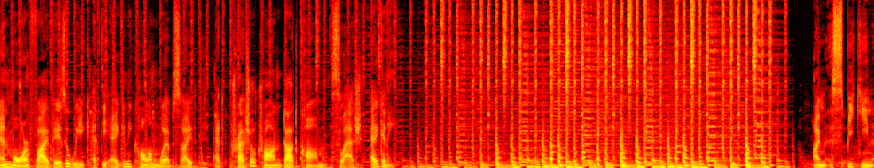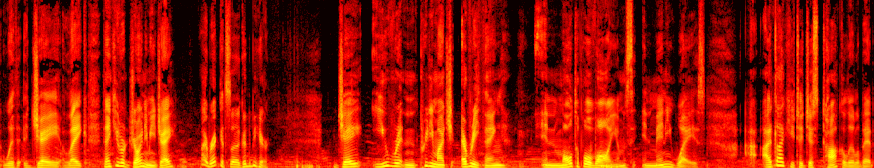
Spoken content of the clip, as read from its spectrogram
and more five days a week at the Agony Column website at trashotron.com slash agony. I'm speaking with Jay Lake. Thank you for joining me, Jay. Hi, Rick. It's uh, good to be here. Jay, you've written pretty much everything in multiple volumes in many ways. I'd like you to just talk a little bit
